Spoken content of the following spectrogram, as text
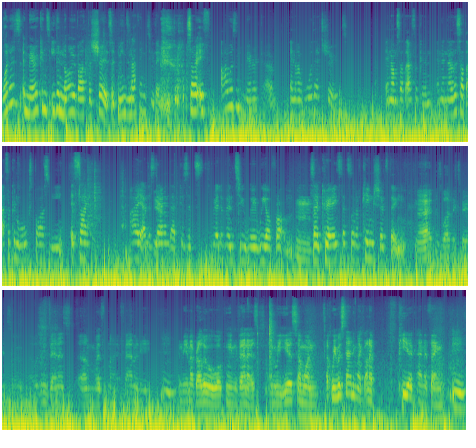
what does Americans even know about the shirts? It means nothing to them. so if I was in America and I wore that shirt and I'm South African and another South African walks past me, it's like I understand that because it's relevant to where we are from. Mm. So it creates that sort of kingship thing. No, I had this wild experience. So I was in Venice um, with my family, Mm. and me and my brother were walking in Venice, and we hear someone. Like, we were standing like on a pier kind of thing, Mm.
